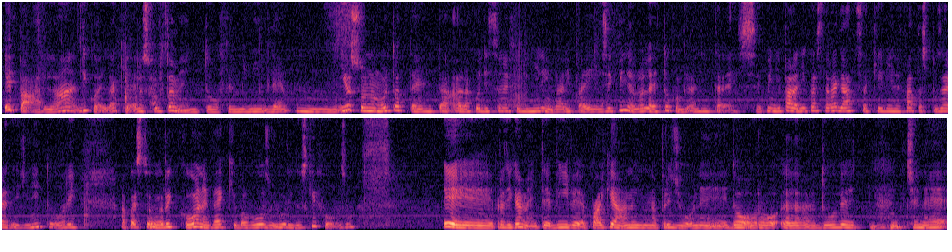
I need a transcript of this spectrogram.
e parla di quella che è lo sfruttamento femminile. Mm, io sono molto attenta alla condizione femminile in vari paesi, quindi l'ho letto con grande interesse. Quindi parla di questa ragazza che viene fatta sposare dai genitori a questo riccone vecchio, bavoso, lurido, schifoso e praticamente vive qualche anno in una prigione d'oro eh, dove ce n'è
